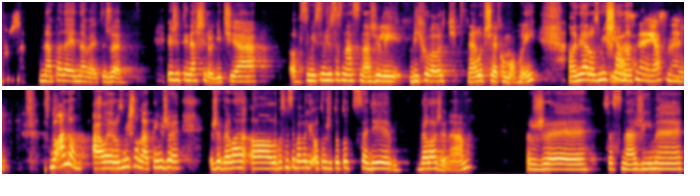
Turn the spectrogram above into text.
Napadá jedna vec, že že tí naši rodičia eh, si myslím, že sa z nás snažili vychovávať najlepšie, ako mohli. Ale ja rozmýšľam... Jasné, nad... jasné. No áno, ale rozmýšľam nad tým, že, že veľa, uh, lebo sme sa bavili o tom, že toto sa deje veľa ženám, že sa snažíme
